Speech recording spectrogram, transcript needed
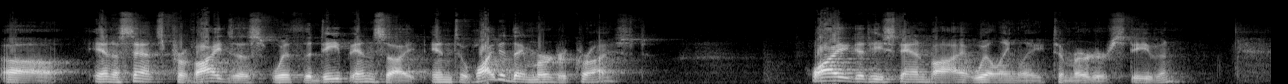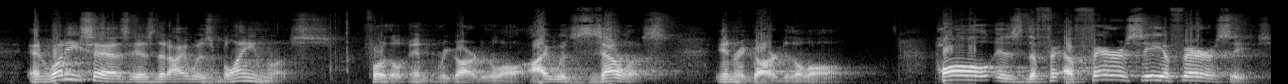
uh, in a sense, provides us with the deep insight into why did they murder Christ? Why did he stand by willingly to murder Stephen? And what he says is that I was blameless for the, in regard to the law. I was zealous in regard to the law. Paul is the, a Pharisee of Pharisees.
